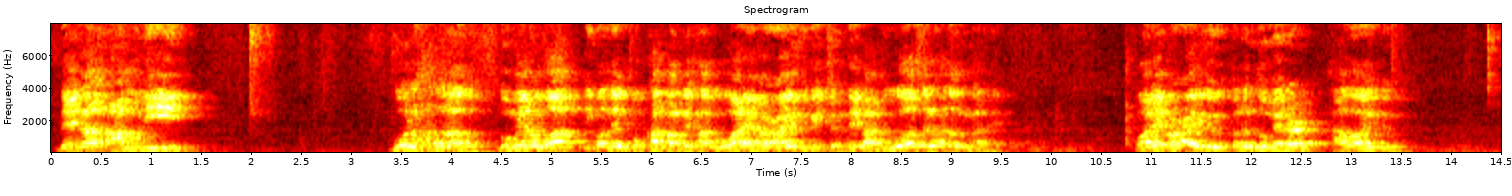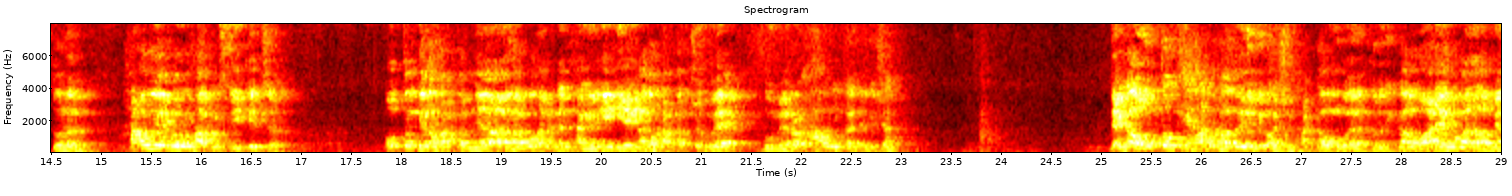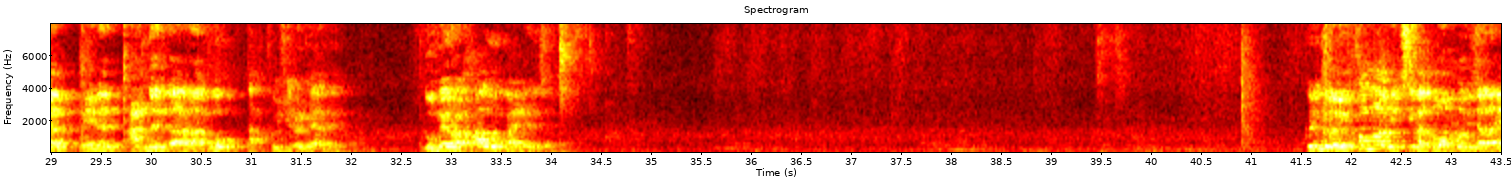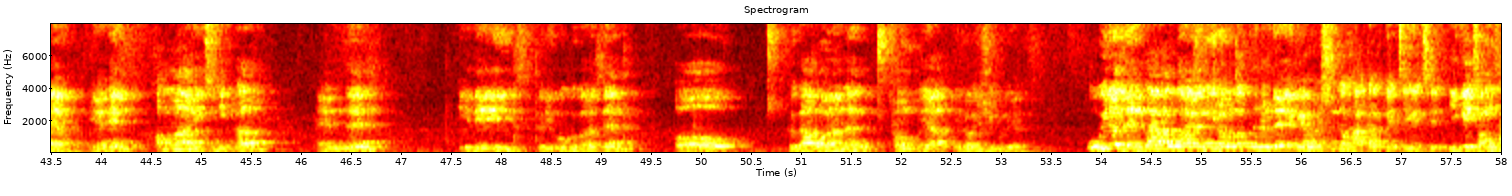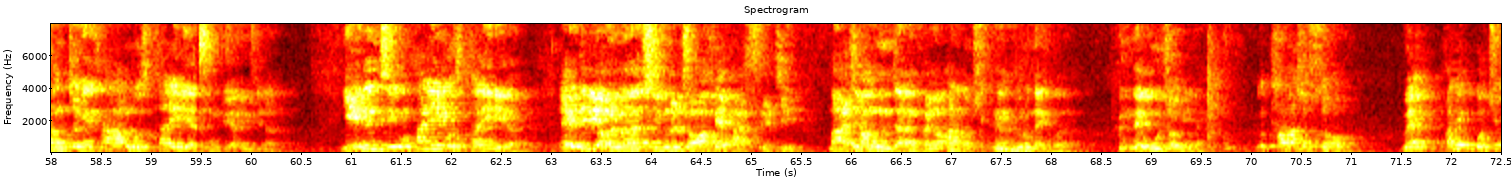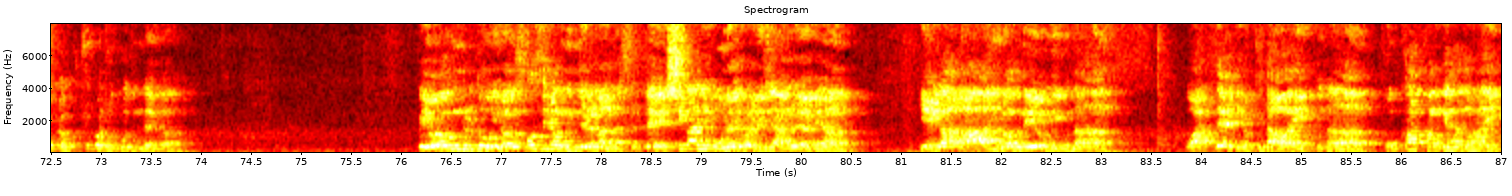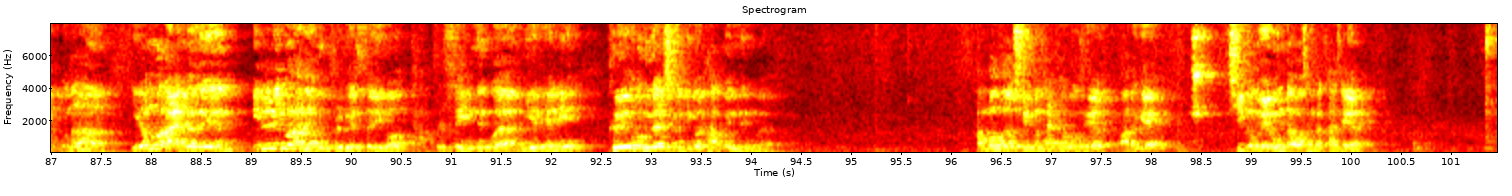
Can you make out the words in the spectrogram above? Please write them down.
내가 아무리 뭘 하더라도 no matter what 이거는 복합 관계사고 whatever I do겠죠. 내가 무엇을 하든 간에 whatever I do 또는 no matter how I do 또는 however로 바꿀 수 있겠죠. 어떤 게 더 가깝냐라고 하면은 당연히 얘가 더 가깝죠. 왜? no matter how니까요. 그죠? 내가 어떻게 하더라도 여기가 훨씬 가까운 거야. 그러니까 whatever가 나오면 얘는 안 된다라고 딱 표시를 해야 돼. matter how로 깔려 있잖아. 그리고 여기 컴마 위치가 또 어법이잖아요. 얘는 컴마 위치니까 and it is 그리고 그것은 어 그가 원하는 전부야 이런 식으로요. 오히려 낸다라고 하면 이런 것들을 내게 훨씬 더 가깝겠지, 그치? 이게 정상적인 상암고 스타일이야, 승주야, 유진아. 얘는 지금 환일고 스타일이야. 애들이 얼마나 지문을 정확하게 봤을지 마지막 문장은 변형 하나도 없이 그냥 뚫어낸 거야. 근데 5점이야. 이거 다 맞췄어. 왜? 환일고 거 좁아, 좁아줬거든, 내가. 그러니까 여러분들도 이런 서술형 문제를 만났을 때 시간이 오래 걸리지 않으려면 얘가 아 이런 내용이구나 that 이렇게 나와 있구나. 복합 관계사도 하나 있구나. 이런 걸 알면은 1, 2분 안에 못 풀겠어 이거. 다 풀 수 있는 거야. 이해되니? 그래서 우리가 지금 이걸 하고 있는 거야. 한 번 더 질문 살펴보세요. 빠르게. 지금 외운다고 생각하세요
